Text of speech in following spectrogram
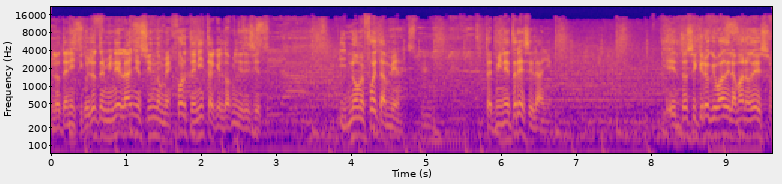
en lo tenístico. Yo terminé el año siendo mejor tenista que el 2017. Y no me fue tan bien. Terminé tres el año. Entonces creo que va de la mano de eso.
